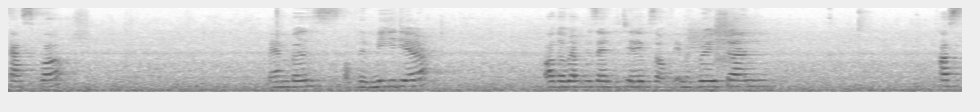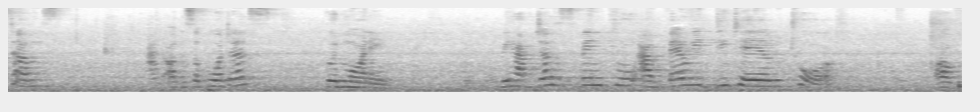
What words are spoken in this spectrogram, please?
SCASPA, members of the media, other representatives of immigration, customs, and other supporters, good morning. We have just been through a very detailed tour of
